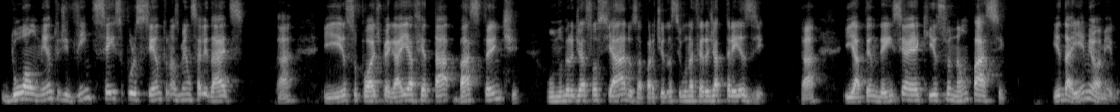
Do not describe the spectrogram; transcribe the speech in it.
do aumento de 26% nas mensalidades, tá? E isso pode pegar e afetar bastante o número de associados a partir da segunda-feira, dia 13, tá? E a tendência é que isso não passe. E daí, meu amigo,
